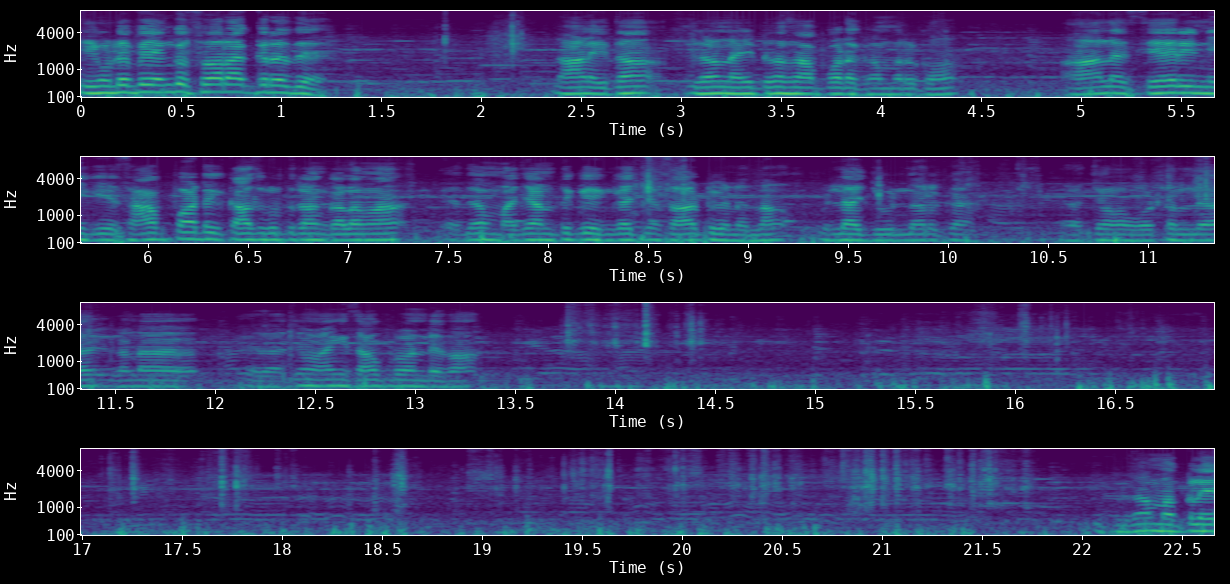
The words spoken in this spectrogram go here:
இவங்கள்ட்ட போய் எங்கே சோறாக்குறது நாளைக்கு தான் இல்லைன்னா நைட்டு தான் சாப்பாடு கிளம்ப இருக்கும். அதனால் சரி இன்றைக்கி சாப்பாட்டுக்கு காசு கொடுத்துட்டாங்க கிளம்ப ஏதோ மத்தியானத்துக்கு எங்கேயாச்சும் சாப்பிட்டு வேண்டியது தான் வில்லேஜ் உள்ளே இருக்க. ஏதாச்சும் ஹோட்டலில் இல்லைன்னா ஏதாச்சும் வாங்கி சாப்பிட வேண்டியதான் இப்படி தான் மக்களே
